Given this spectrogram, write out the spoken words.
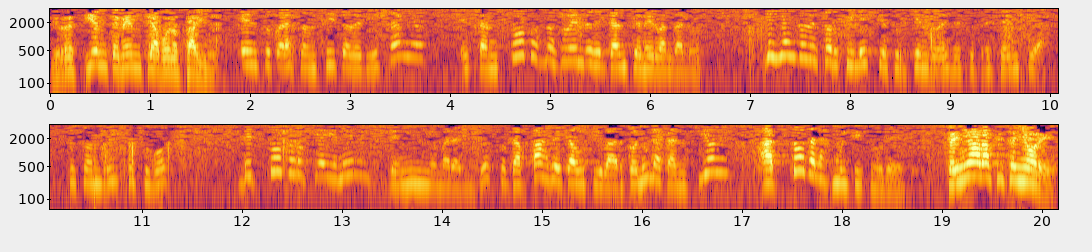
y recientemente a Buenos Aires. En su corazoncito de 10 años están todos los duendes del cancionero andaluz. Y hay algo de sortilegio surgiendo desde su presencia, su sonrisa, su voz de todo lo que hay en él de niño maravilloso, capaz de cautivar con una canción a todas las multitudes. Señoras y señores,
